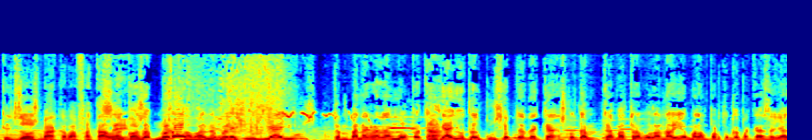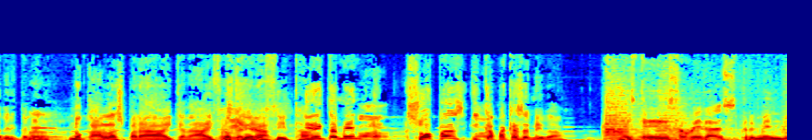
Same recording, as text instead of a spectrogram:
aquells dos va acabar fatal Sí, la cosa, no però van bé. aparèixer uns iaios que em van agradar molt, perquè Ah. el iaio té el concepte de que, escolta'm, que me trobo la noia i me l'emporto cap a casa ja directament. No cal esperar i quedar i festejar. cita. Directament, eh, sopes i cap a casa meva. Este Sobera es tremendo.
